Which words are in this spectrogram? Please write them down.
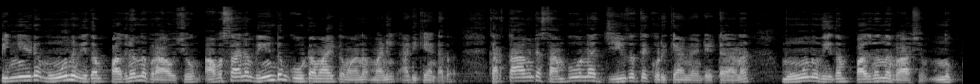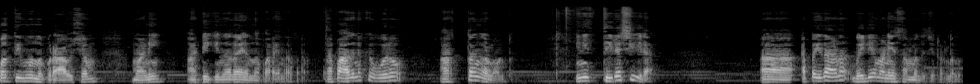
പിന്നീട് മൂന്ന് വീതം പതിനൊന്ന് പ്രാവശ്യവും അവസാനം വീണ്ടും കൂട്ടമായിട്ടുമാണ് മണി അടിക്കേണ്ടത്. കർത്താവിന്റെ സമ്പൂർണ ജീവിതത്തെ കുറിക്കാൻ വേണ്ടിയിട്ടാണ് മൂന്ന് വീതം പതിനൊന്ന് പ്രാവശ്യം മുപ്പത്തിമൂന്ന് പ്രാവശ്യം മണി അടിക്കുന്നത് എന്ന് പറയുന്നത്. അപ്പൊ അതിനൊക്കെ ഓരോ അർത്ഥങ്ങളുണ്ട്. ഇനി തിരശീല അപ്പൊ ഇതാണ് വലിയ മണിയെ സംബന്ധിച്ചിട്ടുള്ളത്.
